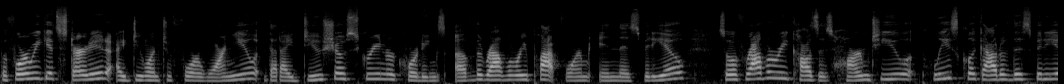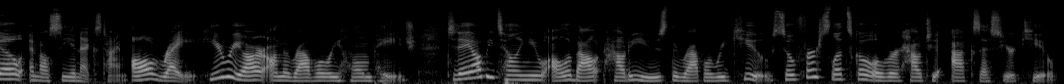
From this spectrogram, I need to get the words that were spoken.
Before we get started, I do want to forewarn you that I do show screen recordings of the Ravelry platform in this video, so if Ravelry causes harm to you, please click out of this video and I'll see you next time. Alright, here we are on the Ravelry homepage. Today I'll be telling you all about how to use the Ravelry queue. So first let's go over how to access your queue.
